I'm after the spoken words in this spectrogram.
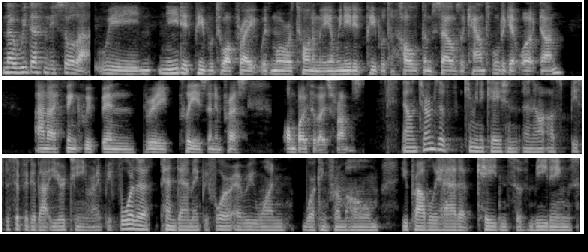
No, we definitely saw that. We needed people to operate with more autonomy and we needed people to hold themselves accountable to get work done. And I think we've been really pleased and impressed on both of those fronts. Now, in terms of communication, and I'll, I'll, be specific about your team, right? Before the pandemic, before everyone working from home, you probably had a cadence of meetings,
